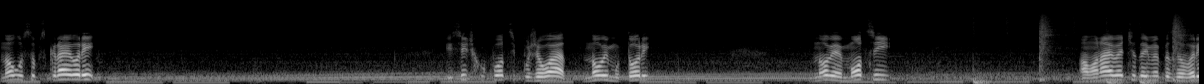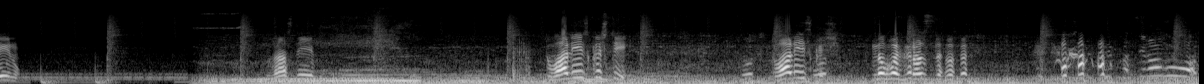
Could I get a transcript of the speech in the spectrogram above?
Много сабскрайбъри. И всичко, което си пожелаят. Нови мотори. Нови емоции. Ама най-вече да им е безаварийно. Здрасти! Това ли искаш ти? Това ли искаш? Много е грозно. Си много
